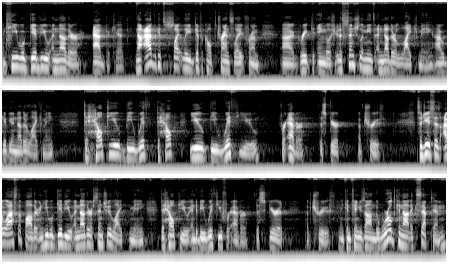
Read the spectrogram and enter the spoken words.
and he will give you another advocate. Now, advocate's slightly difficult to translate from uh, Greek to English. It essentially means another like me. I will give you another like me to help you be with to help you be with you forever, the Spirit of truth. So Jesus says, I will ask the Father, and he will give you another essentially like me to help you and to be with you forever, the Spirit of truth. And he continues on, the world cannot accept him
